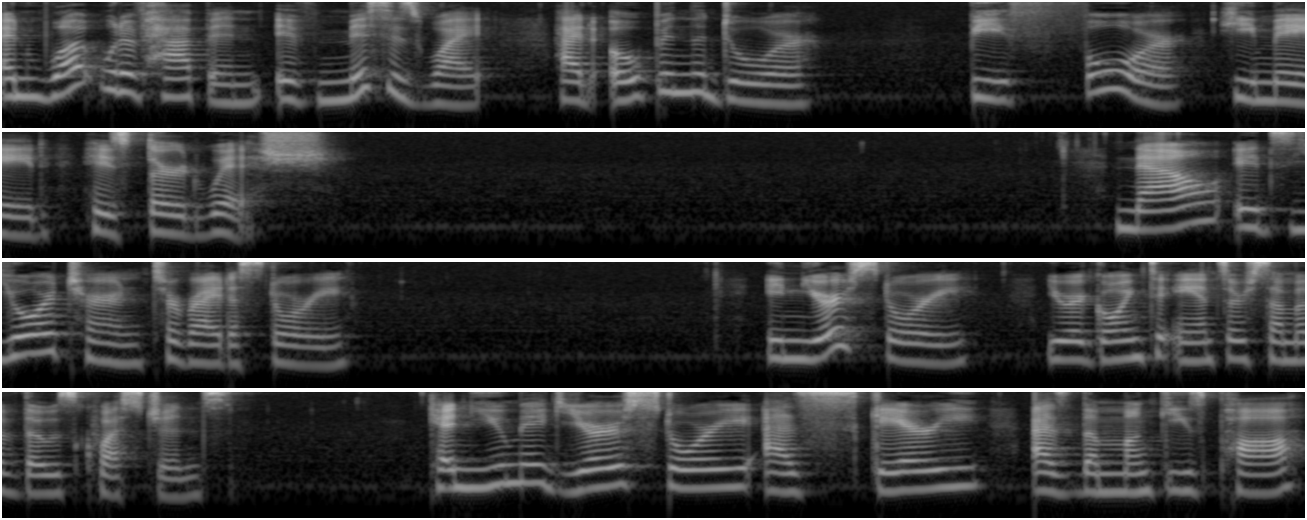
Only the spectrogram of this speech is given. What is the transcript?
And what would have happened if Mrs. White had opened the door before he made his third wish? Now it's your turn to write a story. In your story, you are going to answer some of those questions. Can you make your story as scary as the monkey's paw?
